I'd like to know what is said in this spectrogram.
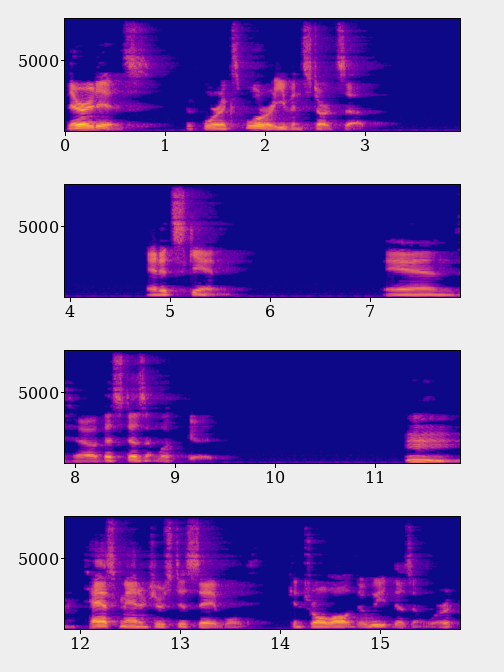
There it is, before Explorer even starts up. And it's scanning. And uh, this doesn't look good. Hmm, Task Manager's disabled. Control Alt Delete doesn't work.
